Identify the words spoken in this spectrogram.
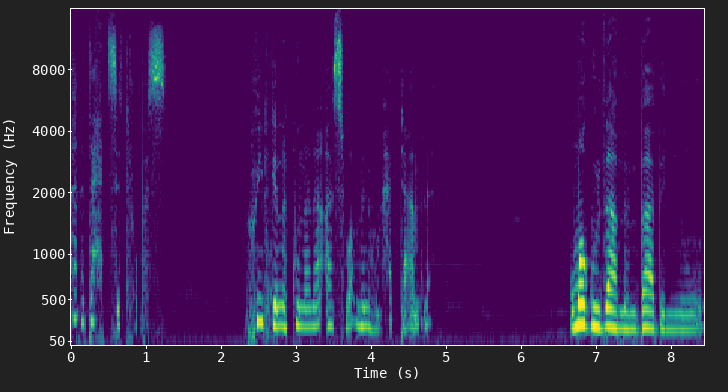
أنا تحت ستره بس. ويمكن أكون أنا أسوأ منهم حتى عملا. وما أقول ذا من باب أنه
